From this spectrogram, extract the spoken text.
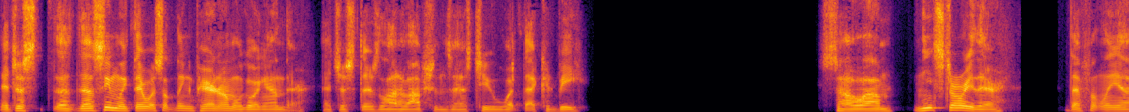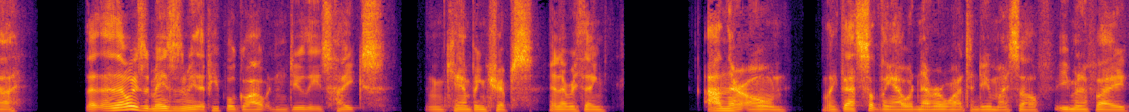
It just that does seem like there was something paranormal going on there. It just there's a lot of options as to what that could be. So um neat story there. Definitely uh that, that always amazes me that people go out and do these hikes and camping trips and everything on their own like that's something i would never want to do myself even if i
